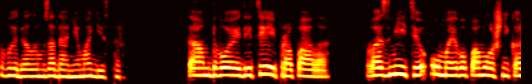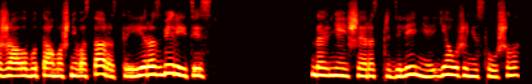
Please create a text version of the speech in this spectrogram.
выдал им задание магистр. «Там двое детей пропало. Возьмите у моего помощника жалобу тамошнего старосты и разберитесь». Дальнейшее распределение я уже не слушала,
